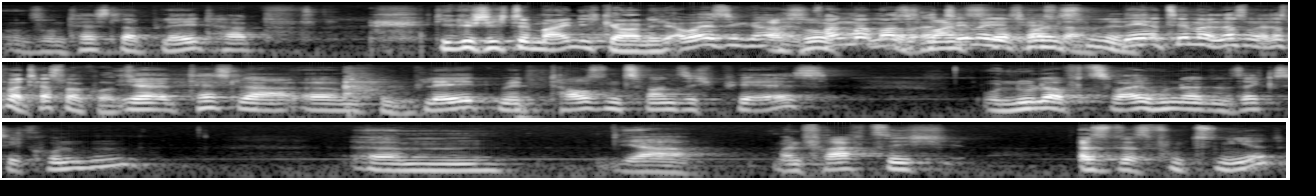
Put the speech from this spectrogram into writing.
Und so ein Tesla Plate hat Die Geschichte meine ich gar nicht, aber ist egal. Ach so, Fang mal, mal so, erzähl mal meinst Tesla. Nee, erzähl mal, lass mal, lass mal Tesla kurz. Ja, Tesla ähm, Plate mit 1020 PS und 0 auf 200 in 6 Sekunden. Ähm, ja, man fragt sich, Also das funktioniert.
